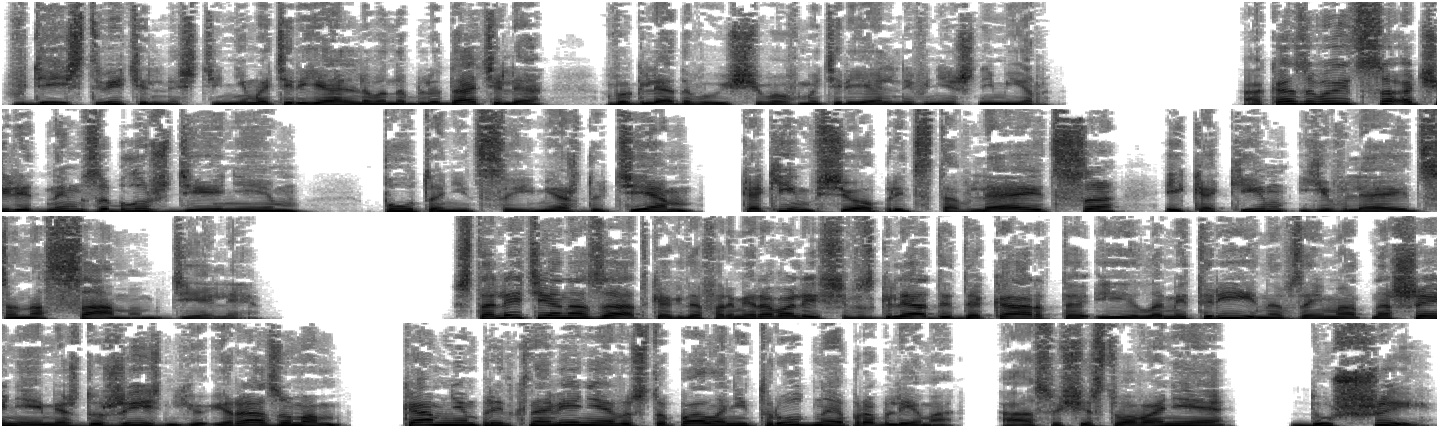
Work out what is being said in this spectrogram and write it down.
в действительности нематериального наблюдателя, выглядывающего в материальный внешний мир, оказывается очередным заблуждением, путаницей между тем, каким все представляется и каким является на самом деле. Столетия назад, когда формировались взгляды Декарта и Ламетри на взаимоотношения между жизнью и разумом, камнем преткновения выступала не трудная проблема, а существование души.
